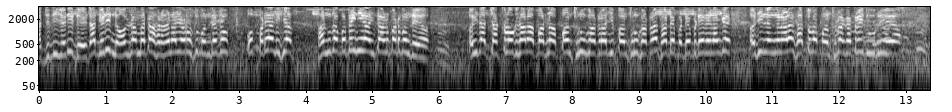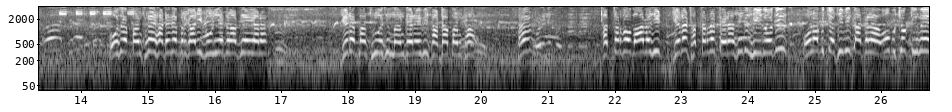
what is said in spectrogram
ਅੱਜ ਦੀ ਜਿਹੜੀ ਡੇਟ ਆ ਜਿਹੜੀ ਨੌਲੇਜ ਆ ਮੈਂ ਤਾਂ ਹੈਰਾਨ ਆ ਯਾਰ ਉਸ ਬੰਦੇ ਤੋਂ। ਉਹ ਪੜਿਆ ਲਿਖਿਆ ਸਾਨੂੰ ਤਾਂ ਪਤਾ ਹੀ ਨਹੀਂ ਅਸੀਂ ਤਾਂ ਅਨਪੜ੍ਹ ਬੰਦੇ ਆ। ਅਸੀਂ ਤਾਂ ਚੱਕ ਲੋਕ ਸਾਰਾ ਪੜਨਾ ਪੰਥ ਨੂੰ ਖਤਰਾ ਜੀ ਪੰਥ ਨੂੰ ਖਤਰਾ ਸਾਡੇ ਵੱਡੇ ਵਡੇਰੇ ਲੰਘੇ। ਅਸੀਂ ਲੰਘਣ ਵਾਲੇ ਸਾਤੋਂ ਤਾਂ ਪੰਥ ਦਾ ਖਤਰਾ ਹੀ ਦੂਰ ਨਹੀਂ ਹੋਇਆ। ਉਸੇ ਪੰਥ ਨੇ ਸਾਡੇ ਤੇ ਬਰਗਾੜੀ ਗੋਲੀਆਂ ਚਲਾਤੀਆਂ ਯਾਰ। ਜਿਹੜੇ ਪੰਥ ਨੂੰ ਅਸੀਂ ਮੰਨਦੇ ਰਹੇ ਵੀ ਸਾਡਾ ਪੰਥ ਆ ਹੈ? 78 ਤੋਂ ਬਾਅਦ ਅਸੀਂ ਜਿਹੜੇ 78 ਦੇ 13 ਸਿੰਘ ਸ਼ਹੀਦ ਹੋ ਜੀ ਉਹਨਾਂ ਵਿੱਚ ਅਸੀਂ ਵੀ ਕਾਤਲ ਆ। ਉਹ ਪੁੱਛੋ ਕਿਵੇਂ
